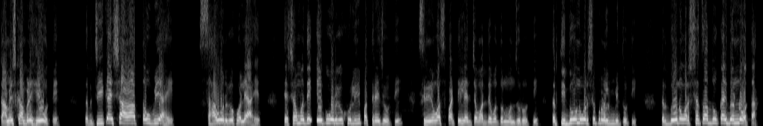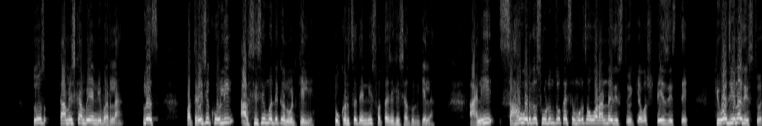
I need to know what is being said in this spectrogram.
कामेश कांबळे हे होते. तर जी काही शाळा आता उभी आहे सहा वर्ग खोल्या आहेत. त्याच्यामध्ये एक वर्ग खोली पत्र्याची होती. श्रीनिवास पाटील यांच्या माध्यमातून मंजूर होती. तर ती दोन वर्ष प्रलंबित होती. तर दोन वर्षाचा जो काही दंड होता तो कामेश कांबळे यांनी भरला. प्लस पत्र्याची खोली आरसीसी मध्ये कन्वर्ट केली. तो खर्च त्यांनी स्वतःच्या खिशातून केला. आणि सहा वर्ग सोडून जो काही समोरचा वरांडा दिसतोय किंवा स्टेज दिसते किंवा जिना दिसतोय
